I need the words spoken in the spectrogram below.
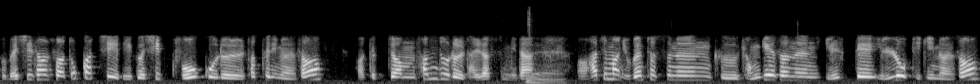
또 메시 선수와 똑같이 리그 19호 골을 터뜨리면서 어, 득점 선두를 달렸습니다. 네. 어, 하지만 유벤투스는 그 경기에서는 1대 1로 비기면서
